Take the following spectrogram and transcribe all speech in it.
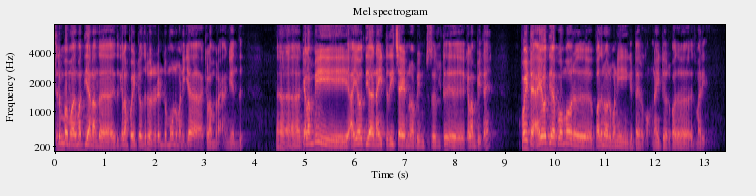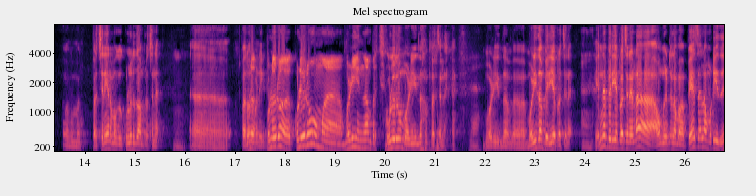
திரும்ப ம மத்தியானம் அந்த இதுக்கெல்லாம் போயிட்டு வந்துட்டு ஒரு ரெண்டு மூணு மணிக்கா கிளம்புறேன் அங்கேருந்து. கிளம்பி அயோத்தியா நைட்டு ரீச் ஆயிடணும் அப்படின்ட்டு சொல்லிட்டு கிளம்பிட்டேன். போயிட்டேன். அயோத்தியா போகும்போது ஒரு பதினோரு மணி கிட்ட இருக்கும். நைட்டு ஒரு பது இது மாதிரி. பிரச்சனையே நமக்கு குளிர் தான் பிரச்சனை. பதினோரு மணிக்கு. குளிரும் குளிரும் மொழியும் தான் பிரச்சனை. குளிரும் மொழியும் தான் பிரச்சனை. மொழியும் தான் மொழி தான் பெரிய பிரச்சனை. என்ன பெரிய பிரச்சனைனா அவங்ககிட்ட நம்ம பேசலாம் முடியுது.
